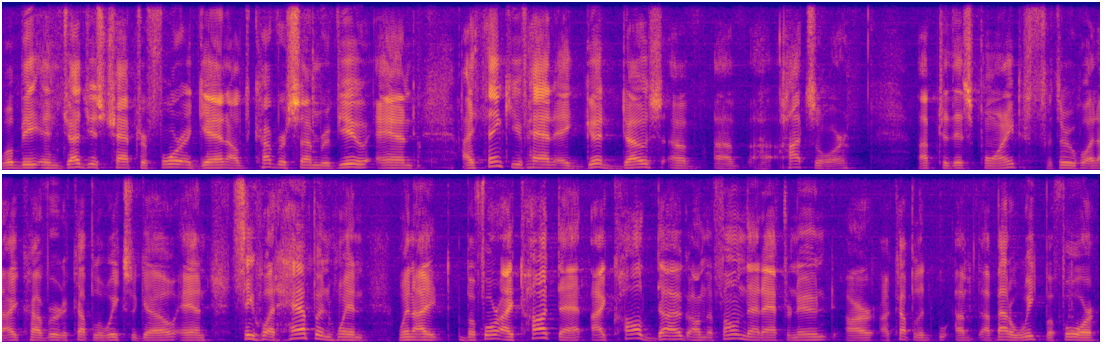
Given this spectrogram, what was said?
We'll be in Judges chapter 4 again. I'll cover some review, and I think you've had a good dose of, of uh, up to this point through what I covered a couple of weeks ago. And see what happened when, when I, before I taught that, I called Doug on the phone that afternoon, or a couple of, uh, about a week before,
